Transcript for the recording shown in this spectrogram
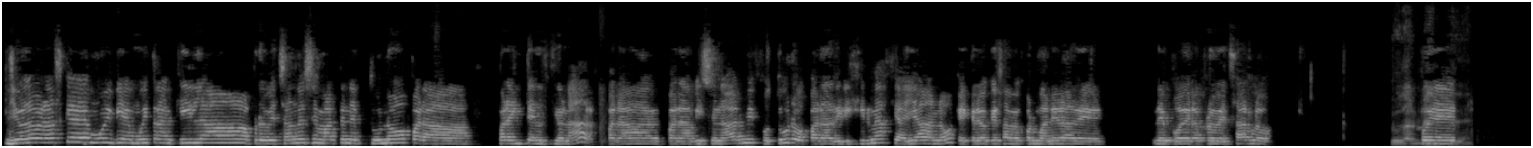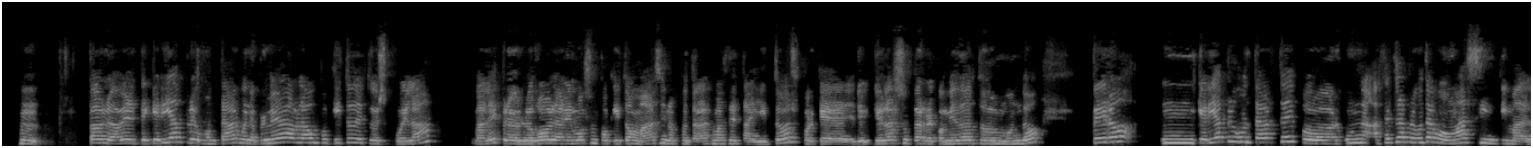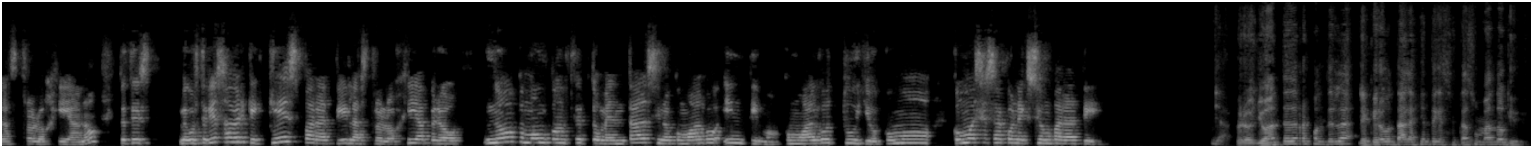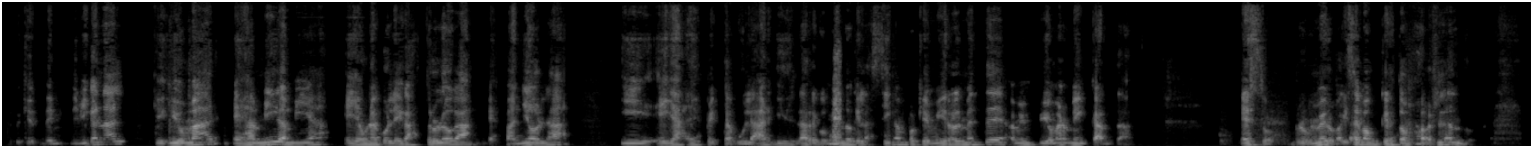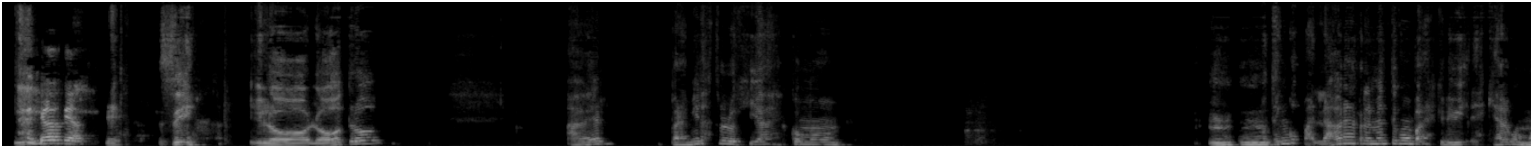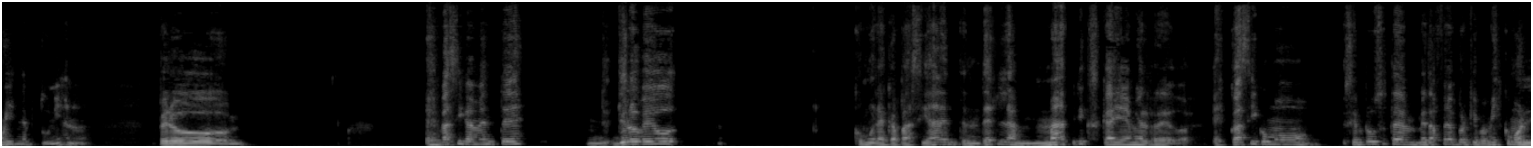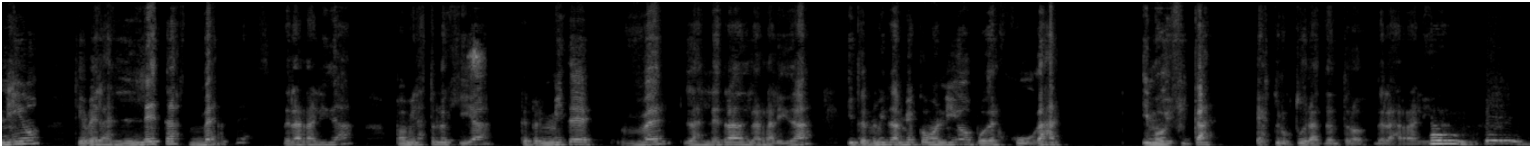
Yo la verdad es que muy bien, muy tranquila, aprovechando ese Marte-Neptuno para, para intencionar, para, para, visionar mi futuro, para dirigirme hacia allá, ¿no? Que creo que es la mejor manera de, de poder aprovecharlo. Totalmente. Pues, hmm. Pablo, a ver, te quería preguntar, bueno, primero he hablado un poquito de tu escuela, ¿vale? Pero luego hablaremos un poquito más y nos contarás más detallitos, porque yo, la súper recomiendo a todo el mundo. Pero quería preguntarte por una, hacerte una pregunta como más íntima de la astrología, ¿no? Entonces, me gustaría saber qué es para ti la astrología, pero no como un concepto mental, sino como algo íntimo, como algo tuyo. ¿Cómo, cómo es esa conexión para ti? Ya, pero yo antes de responderla, le quiero contar a la gente que se está sumando de, mi canal que Guiomar es amiga mía, ella es una colega astróloga española y ella es espectacular y la recomiendo que la sigan porque a mí realmente, a mí Guiomar me encanta. Eso, lo primero, para que sepan con qué estamos hablando. Y, Gracias. Eh, sí, y lo, lo otro, a ver, para mí la astrología es como no tengo palabras realmente como para escribir, es que es algo muy neptuniano, pero es básicamente, yo lo veo como la capacidad de entender la matrix que hay a mi alrededor. Es casi como, siempre uso esta metáfora porque para mí es como Neo que ve las letras verdes de la realidad. Para mí la astrología te permite ver las letras de la realidad y te permite también como Neo poder jugar y modificar estructuras dentro de la realidad.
